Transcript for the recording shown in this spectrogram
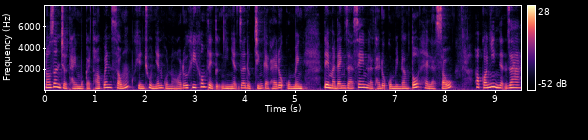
Nó dần trở thành một cái thói quen sống khiến chủ nhân của nó đôi khi không thể tự nhìn nhận ra được chính cái thái độ của mình. Để mà đánh giá xem là thái độ của mình đang tốt hay là xấu. Hoặc có nhìn nhận ra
